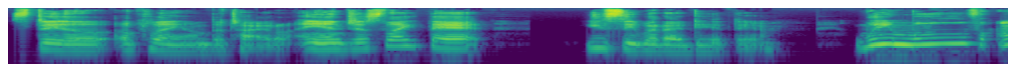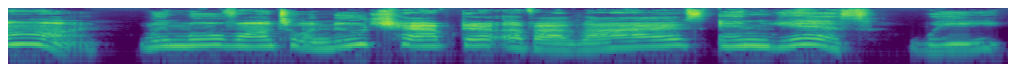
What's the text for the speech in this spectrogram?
still a play on the title, and just like that, you see what I did there. We move on we move on to a new chapter of our lives, and yes, we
